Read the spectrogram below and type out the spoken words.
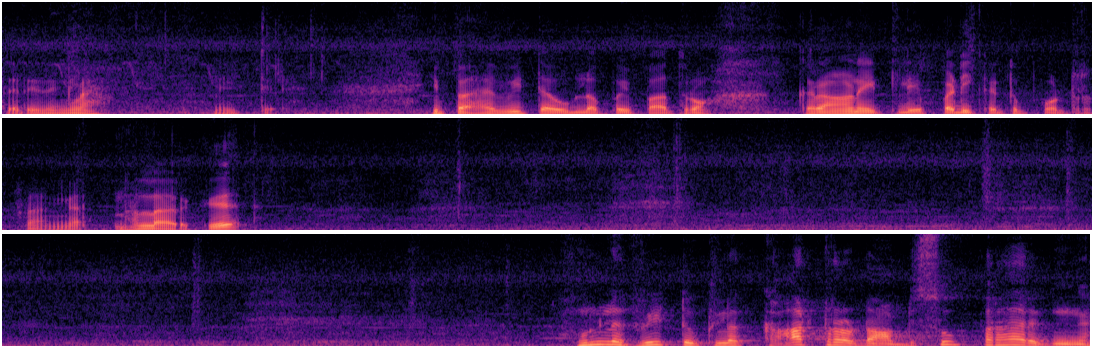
தெரியுதுங்களா? ரைட்டு இப்போ வீட்டை உள்ளே போய் பார்த்துருவோம். கிரானைட்லேயே படிக்கட்டு போட்டிருக்குறாங்க. நல்லா இருக்குது உள்ள வீட்டுக்குள்ளே காற்றோட்டம் அப்படி சூப்பராக இருக்குங்க.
